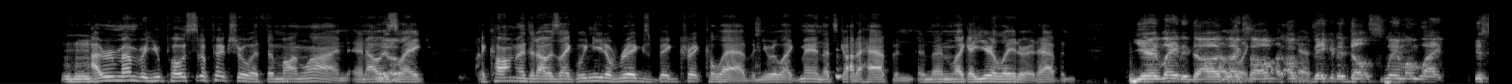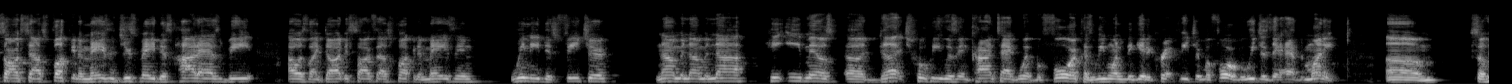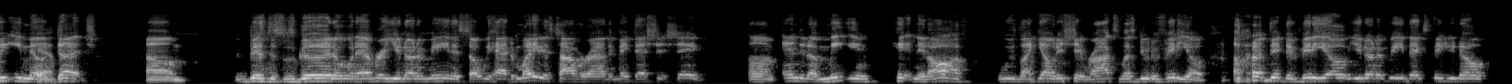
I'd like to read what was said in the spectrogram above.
Mhm. I remember you posted a picture with him online, and I was Yep. like, I commented, I was like, we need a Riggs Big K.R.I.T. collab, and you were like, man, that's got to happen. And then like a year later, it happened. year later, dog. Like, like, so I'm, I'm making Adult Swim. I'm like, this song sounds fucking amazing. Juice made this hot ass beat. I was like, dog, this song sounds fucking amazing. We need this feature. Nah, nah, nah, nah. He emails uh, Dutch, who he was in contact with before, because we wanted to get a K.R.I.T. feature before, but we just didn't have the money. Um, so he emailed Yeah. Dutch. Um, business was good or whatever, you know what I mean? And so we had the money this time around to make that shit shake. Um, ended up meeting, hitting it off. We was like, yo, this shit rocks. Let's do the video. did the video, you know what I mean? Next thing you know,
